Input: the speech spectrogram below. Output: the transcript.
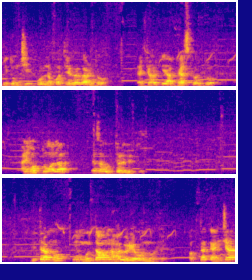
मी तुमची पूर्ण पत्रिका काढतो त्याच्यावरती अभ्यास करतो आणि मग तुम्हाला त्याचं उत्तर देतो. मित्रांनो मी मुद्दामून हा व्हिडिओ बनवतो फक्त त्यांच्या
